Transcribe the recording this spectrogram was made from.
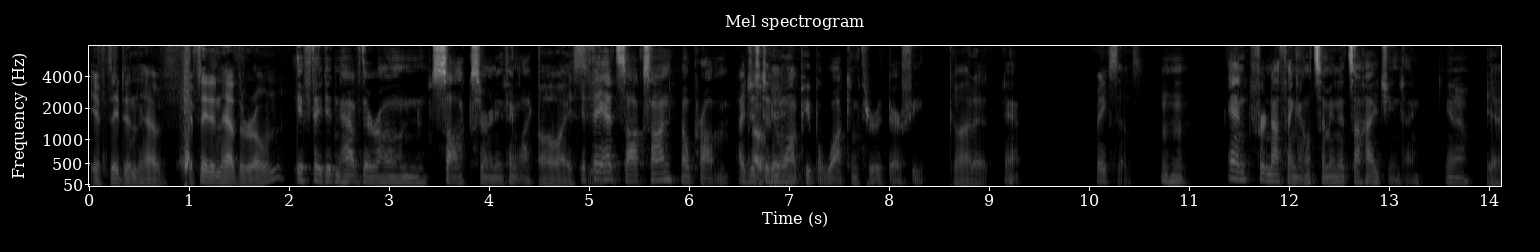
if they didn't have if they didn't have their own. if they didn't have their own socks or anything like that. Oh, I see. If they had socks on, no problem. I just Okay. didn't want people walking through with bare feet. got it. Yeah. makes sense. Mm-hmm. And for nothing else, I mean, it's a hygiene thing, you know? Yeah,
